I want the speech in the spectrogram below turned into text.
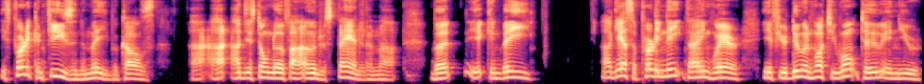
it's pretty confusing to me because I, I, I just don't know if I understand it or not. But it can be, I guess, a pretty neat thing where if you're doing what you want to and you're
